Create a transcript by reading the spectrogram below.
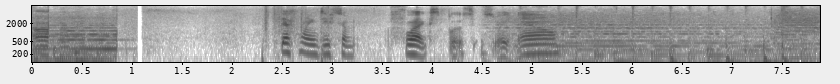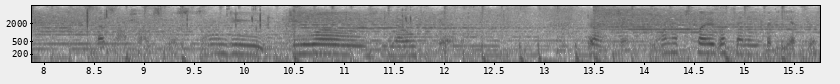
Um, definitely do some fly explosives right now. That's not fly explosives. I'm gonna do duos, no good. Don't think you wanna play with anybody at this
